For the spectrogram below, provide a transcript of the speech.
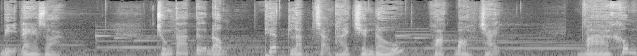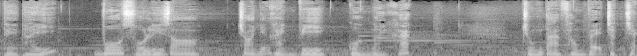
bị đe dọa. Chúng ta tự động thiết lập trạng thái chiến đấu hoặc bỏ chạy. Và không thể thấy vô số lý do cho những hành vi của người khác. Chúng ta phòng vệ chặt chẽ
